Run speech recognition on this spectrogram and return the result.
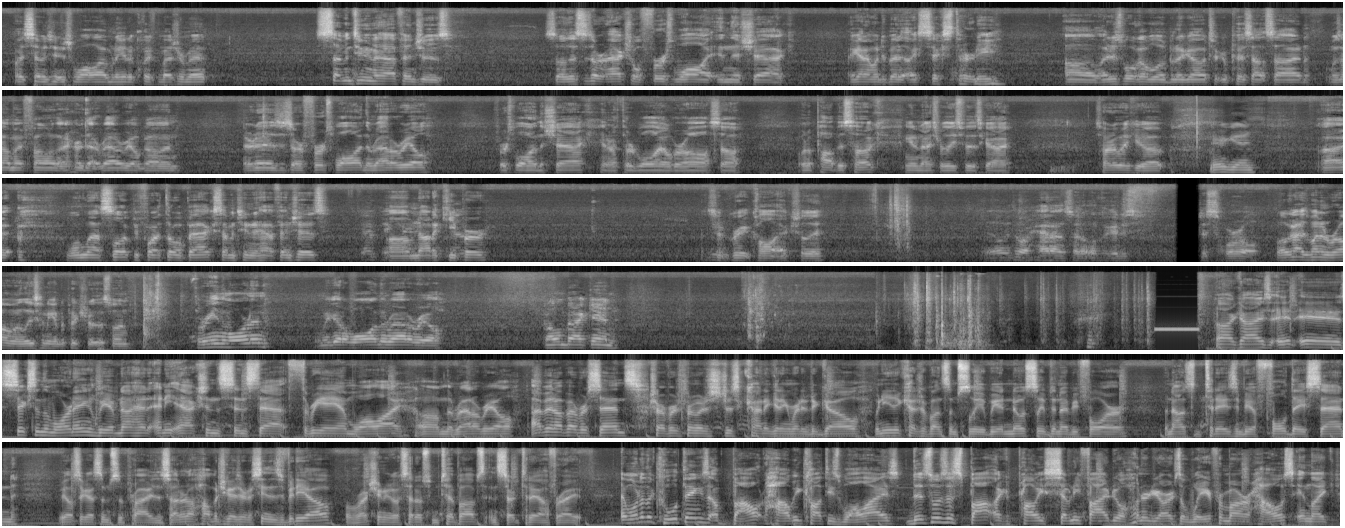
by 17 inch walleye. I'm gonna get a quick measurement. 17 and a half inches. So this is our actual first walleye in this shack. Again, I went to bed at like 6.30. Um, I just woke up a little bit ago, took a piss outside, was on my phone, and I heard that rattle reel going. There it is, it's our first walleye in the rattle reel, first walleye in the shack, and our third walleye overall. So I'm gonna pop this hook and get a nice release for this guy. Sorry to wake you up. Very good. Alright, one last look before I throw it back, 17 and a half inches. Um, not a keeper. That's a great call, actually. Yeah, let me throw a hat on so I don't look like I just just squirrel. Well, guys, when in Rome, I'm at least gonna get a picture of this one. Three in the morning, and we got a wall on the rattle reel. Going back in. Alright guys, it is 6 in the morning. We have not had any action since that 3 a.m. walleye, um, the rattle reel. I've been up ever since. Trevor's pretty much just kind of getting ready to go. We need to catch up on some sleep. We had no sleep the night before, now today's gonna be a full day send. We also got some surprises. So I don't know how much you guys are gonna see in this video, but we're actually gonna go set up some tip-ups and start today off right. And one of the cool things about how we caught these walleyes, this was a spot like probably 75 to 100 yards away from our house and like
